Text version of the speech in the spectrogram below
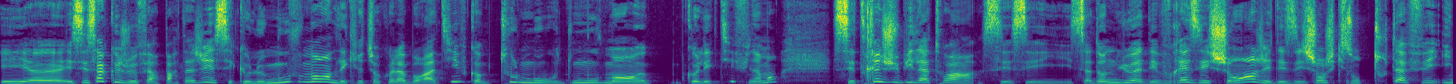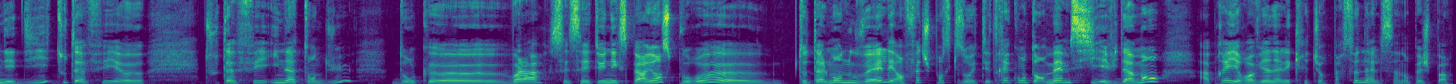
Et, euh, et c'est ça que je veux faire partager, c'est que le mouvement de l'écriture collaborative, comme tout le mou- mouvement euh, collectif finalement, c'est très jubilatoire. C'est, ça donne lieu à des vrais échanges et des échanges qui sont tout à fait inédits, tout à fait, euh, tout à fait inattendus. Donc euh, voilà, ça a été une expérience pour eux euh, totalement nouvelle. Et en fait, je pense qu'ils ont été très contents, même si évidemment après ils reviennent à l'écriture personnelle, ça n'empêche pas.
